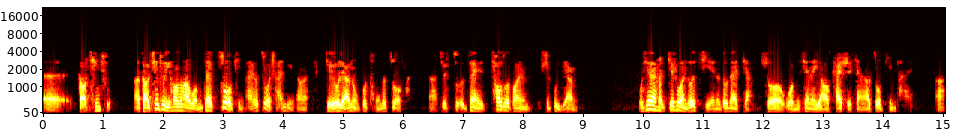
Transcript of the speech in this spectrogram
呃搞清楚啊。搞清楚以后的话，我们在做品牌和做产品上呢，就有两种不同的做法啊，就是做在操作方面是不一样的。我现在接触很多企业呢，都在讲说，我们现在要开始想要做品牌啊，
